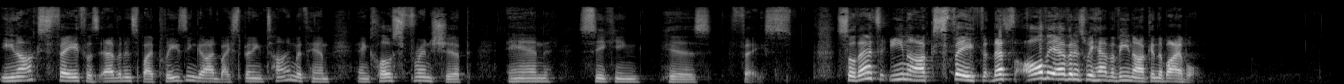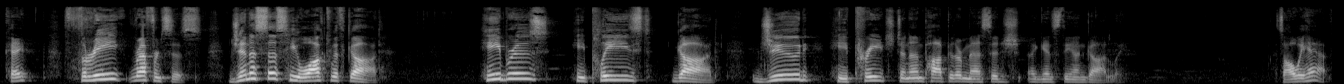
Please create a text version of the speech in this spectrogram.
Enoch's faith was evidenced by pleasing God by spending time with Him in close friendship and seeking His face. So that's Enoch's faith. That's all the evidence we have of Enoch in the Bible. Okay? Three references Genesis, he walked with God. Hebrews, he pleased God. Jude, he preached an unpopular message against the ungodly. That's all we have.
